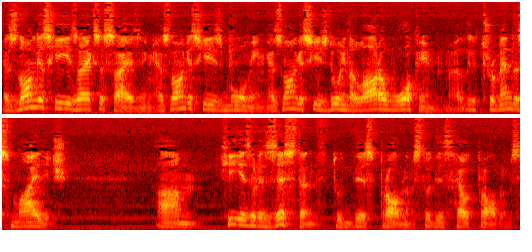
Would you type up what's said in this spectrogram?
as long as he is exercising, as long as he is moving, as long as he is doing a lot of walking, a tremendous mileage, um, he is resistant to these problems, to these health problems.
